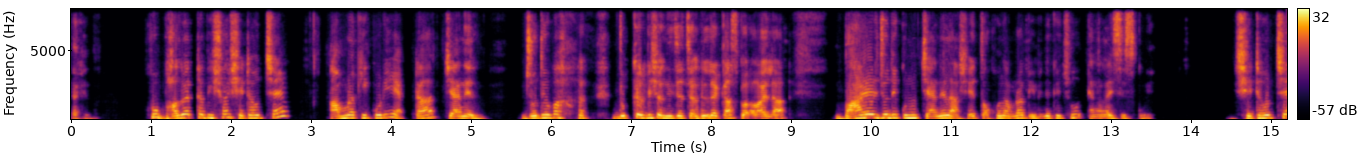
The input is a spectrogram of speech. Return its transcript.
দেখেন। খুব ভালো একটা বিষয় সেটা হচ্ছে আমরা কি করি একটা চ্যানেল যদিও বা দুঃখের বিষয় নিজের চ্যানেলে কাজ করা হয় না, বাইরের যদি কোনো চ্যানেল আসে তখন আমরা বিভিন্ন কিছু অ্যানালাইসিস করি। সেটা হচ্ছে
